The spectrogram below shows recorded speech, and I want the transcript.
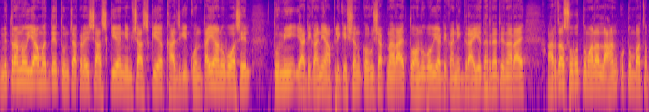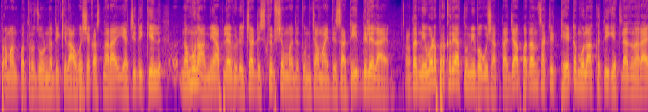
मित्रांनो यामध्ये तुमच्याकडे शासकीय निमशासकीय खाजगी कोणताही अनुभव असेल तुम्ही या ठिकाणी ॲप्लिकेशन करू शकणार आहे. तो अनुभव या ठिकाणी ग्राह्य धरण्यात येणार आहे. अर्जासोबत तुम्हाला लहान लहान कुटुंबाचं प्रमाणपत्र जोडणं देखील आवश्यक असणार आहे. याची देखील नमुना मी आपल्या व्हिडिओच्या डिस्क्रिप्शनमध्ये तुमच्या माहितीसाठी दिलेला आहे. आता निवड प्रक्रिया तुम्ही बघू शकता. ज्या पदांसाठी थेट मुलाखती घेतल्या जाणार आहे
